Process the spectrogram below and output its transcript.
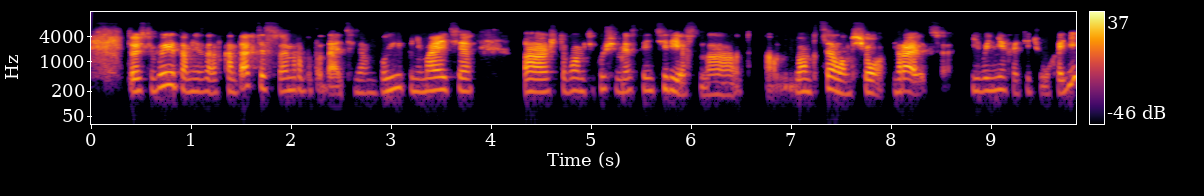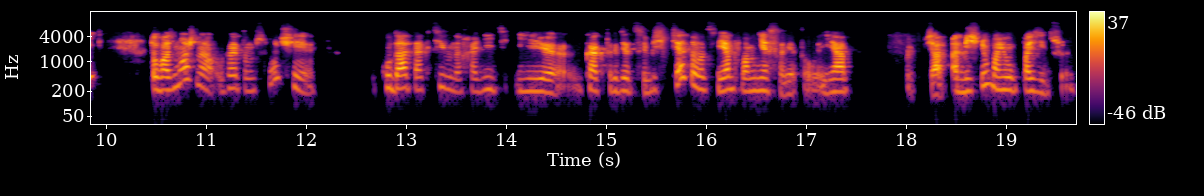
то есть вы там, не знаю, в контакте с своим работодателем, вы понимаете, а, что вам текущее место интересно, там, вам в целом все нравится, и вы не хотите уходить, то, возможно, в этом случае куда-то активно ходить и как-то где-то собеседоваться я бы вам не советовала. Я объясню мою позицию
